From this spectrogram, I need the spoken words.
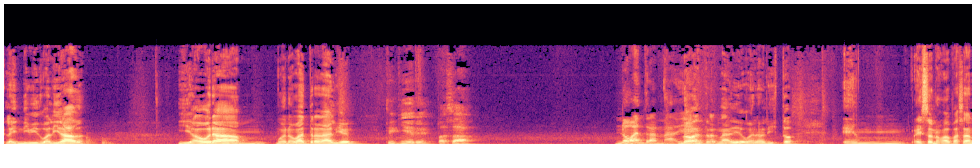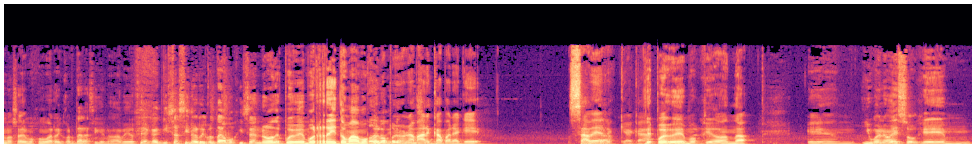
la individualidad. Y ahora, mm, bueno, va a entrar alguien. ¿Qué quiere? Pasá. No va a entrar nadie. No va a entrar nadie, bueno, listo. Em, eso nos va a pasar, no sabemos cómo recortar, así que nos da medio fiaca. Quizás si lo recortamos, quizás no, después vemos, retomamos con lo Podemos poner una marca para que saber Acá. que acá. Después vemos qué onda. Em, y bueno, eso, que, em,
